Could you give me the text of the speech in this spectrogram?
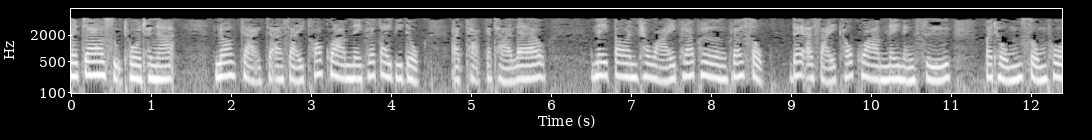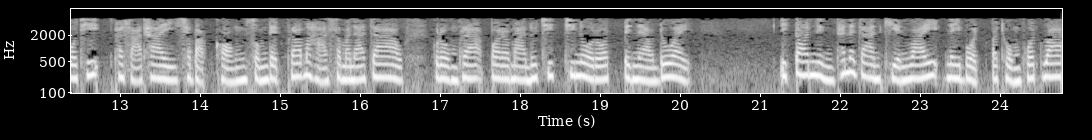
พระเจ้าสุโธธนะ นอกจากจะอาศัยข้อความในพระไตรปิฎกอัฏฐกถาแล้ว ในตอนถวายพระเพลิงพระศพได้อาศัยเข้าความในหนังสือ ปฐมสมโพธิภาษาไทย ฉบับของสมเด็จพระมหาสมณเจ้า กรมพระปรมานุชิตชิโนรสเป็นแนวด้วย อีกตอนหนึ่งท่านอาจารย์เขียนไว้ในบทปฐมพจน์ว่า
